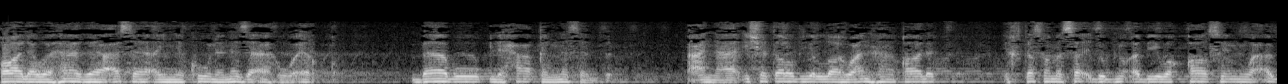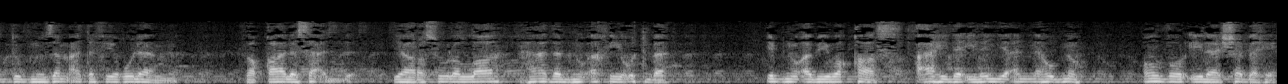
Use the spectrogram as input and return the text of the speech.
قال وهذا عسى أن يكون نزأه إرق. باب لحاق النسب. عن عائشة رضي الله عنها قالت اختصم سعد بن أبي وقاص وعبد بن زمعة في غلام. فقال سعد يا رسول الله هذا ابن أخي أتبة ابن أبي وقاص عهد إلي أنه ابنه. انظر إلى شبهه.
